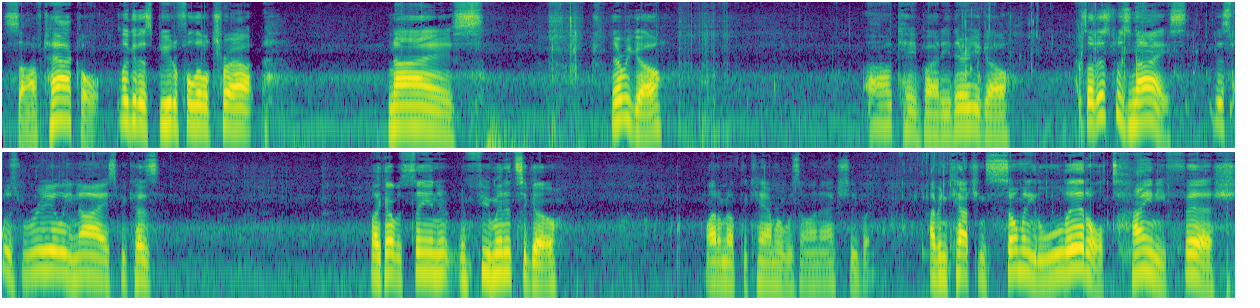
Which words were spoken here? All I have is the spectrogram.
soft hackle. Look at this beautiful little trout. Nice. There we go. Okay, buddy, there you go. So this was nice. This was really nice because, like I was saying a few minutes ago, well, I don't know if the camera was on actually, but I've been catching so many little tiny fish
